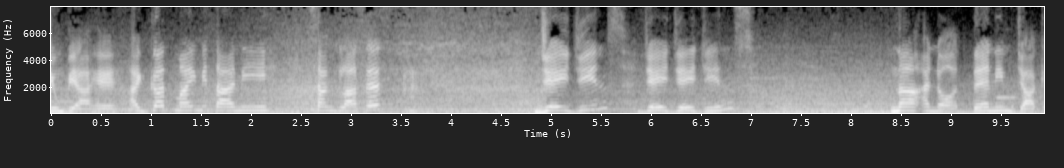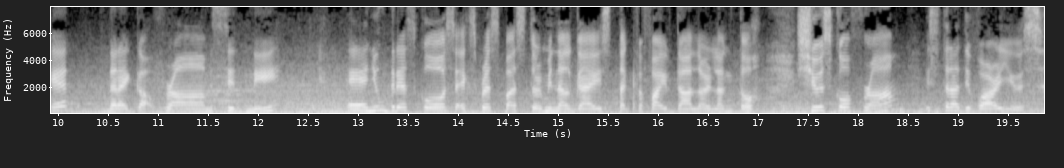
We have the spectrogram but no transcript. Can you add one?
yung biyahe. I got my Mitani sunglasses. J jeans. JJ jeans. Na ano, denim jacket that I got from Sydney. And yung dress ko sa Express Bus Terminal, guys, tagpa $5 lang to. Shoes ko from Stradivarius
